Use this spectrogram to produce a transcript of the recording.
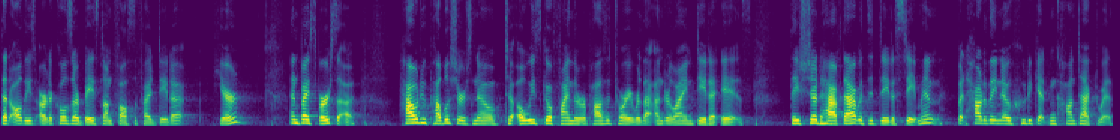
that all these articles are based on falsified data here, and vice versa. How do publishers know to always go find the repository where that underlying data is? They should have that with the data statement, but how do they know who to get in contact with?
